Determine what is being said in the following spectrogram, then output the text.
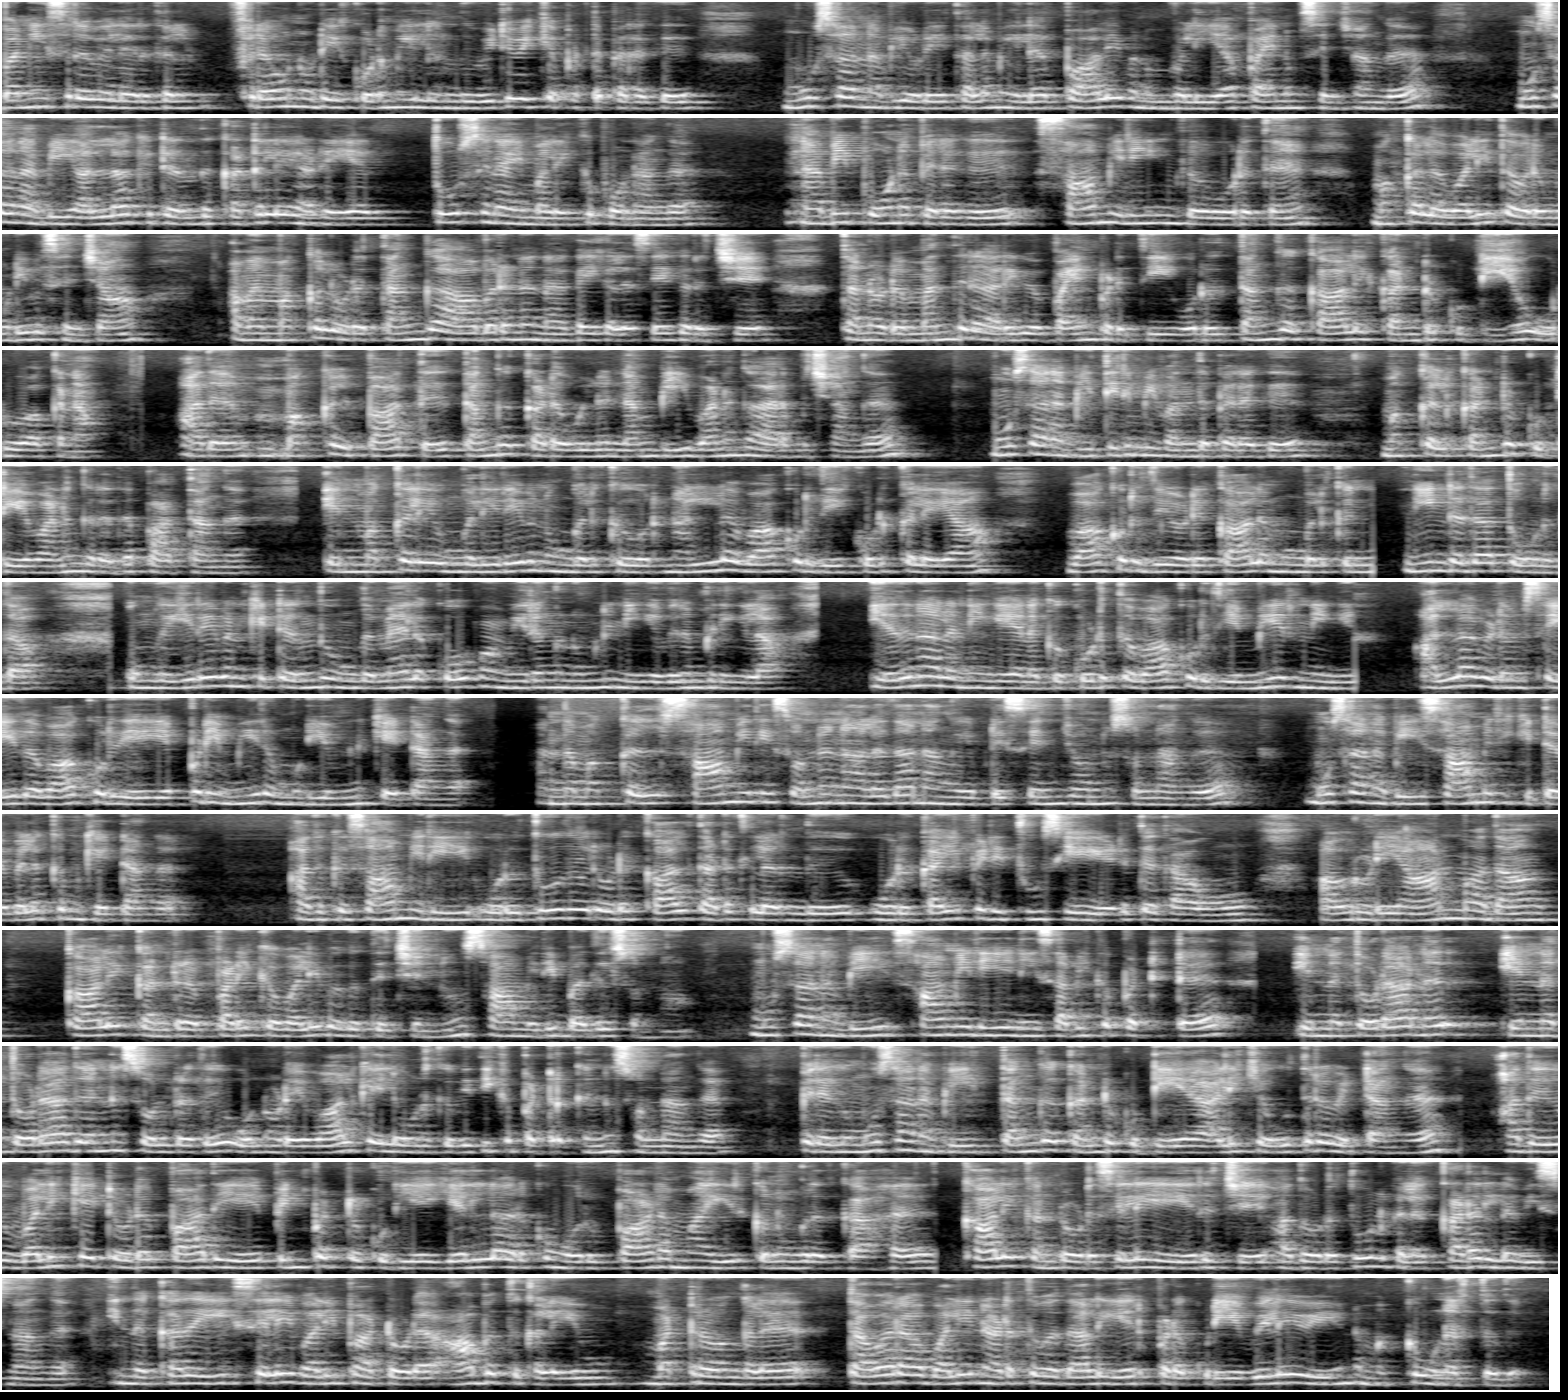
பனீசிரவேலர்கள் ஃபிரௌனுடைய கொடுமையிலிருந்து விடுவிக்கப்பட்ட பிறகு மூசா நபியுடைய தலைமையில பாலைவனம் வழியா பயணம் செஞ்சாங்க. மூசா நபி அல்லாஹ் கிட்ட இருந்து கட்டளை அடைய தூர்சினாய் மலைக்கு போனாங்க. நபி போன பிறகு சாமிரிங்கிற ஒருத்தன் மக்களை வழி தவற முடிவு செஞ்சான். அவன் மக்களோட தங்க ஆபரண நகைகளை சேகரிச்சு தன்னோட மந்திர அறிவை பயன்படுத்தி ஒரு தங்க காளை கன்று குட்டியை உருவாக்கினான். அதை மக்கள் பார்த்து தங்க கடவுள்னு நம்பி வணங்க ஆரம்பிச்சாங்க. மூசா நபி திரும்பி வந்த பிறகு மக்கள் கன்றுக்குட்டியை வணங்குறத பார்த்தாங்க. என் மக்களே உங்கள் இறைவன் உங்களுக்கு ஒரு நல்ல வாக்குறுதியை கொடுக்கலையா? வாக்குறுதியோட காலம் உங்களுக்கு நீண்டதா தோணுதா? உங்க இறைவன் கிட்ட இருந்து உங்க மேல கோபம் இறங்கணும்னு நீங்க விரும்புறீங்களா? எதனால நீங்க எனக்கு கொடுத்த வாக்குறுதியை மீறினீங்க? அல்லாவிடம் செய்த வாக்குறுதியை எப்படி மீற முடியும்னு கேட்டாங்க. அந்த மக்கள் சாமிரி சொன்னனாலதான் நாங்க இப்படி செஞ்சோம்னு சொன்னாங்க. மூசா நபி சாமிரி கிட்ட விளக்கம் கேட்டாங்க. அதுக்கு சாமிரி ஒரு தூதரோட கால் தடத்துல இருந்து ஒரு கைப்பிடி தூசியை எடுத்ததாகவும் அவருடைய ஆன்மா தான் காலை கன்ற படைக்க வழிவகுத்துச்சுன்னு சாமிரி பதில் சொன்னான். முசா நபி சாமிரியை நீ சபிக்கப்பட்டுட்ட என்னை தொடாத என்னை தொடாதன்னு சொல்றது உன்னுடைய வாழ்க்கையில உனக்கு விதிக்கப்பட்டிருக்குன்னு சொன்னாங்க. பிறகு மூசா நபி தங்க கன்றுக்குட்டியை அழிக்க உத்தரவிட்டாங்க. அது வழிகேட்டோட பாதையை பின்பற்றக்கூடிய எல்லாருக்கும் ஒரு பாடமா இருக்கணுங்கிறதுக்காக காளிக்கண்டோட சிலையை எரிச்சு அதோட தூள்களை கடல்ல வீசினாங்க. இந்த கதை சிலை வழிபாட்டோட ஆபத்துகளையும் மற்றவங்களை தவறா வழி நடத்துவதால் ஏற்படக்கூடிய விளைவையும் நமக்கு உணர்த்துது.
